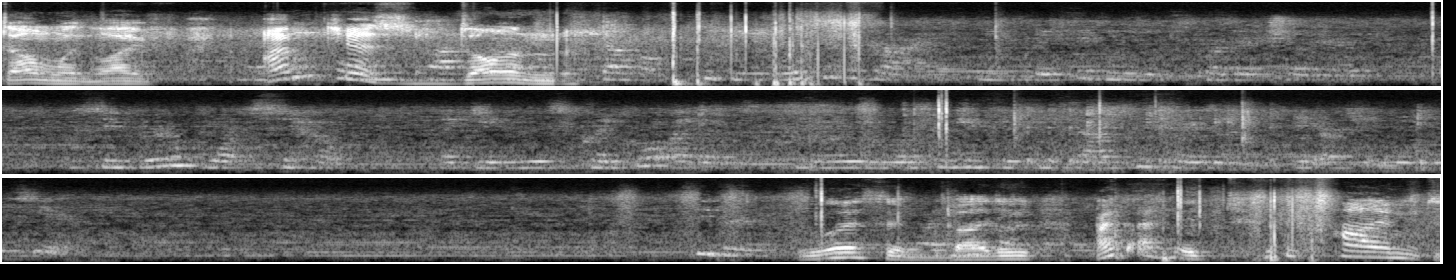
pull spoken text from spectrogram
done with life. I'm just done. To be able to provide these basic needs for their children. Subaru wants to help by giving these critical more than 150,000 training in urgent need this year. Listen, buddy, I got hit two times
